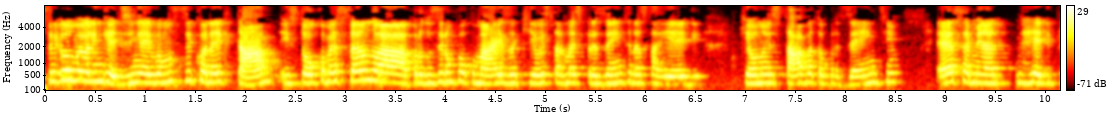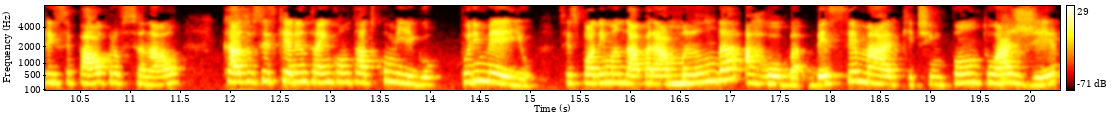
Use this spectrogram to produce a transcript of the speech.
Sigam o meu LinkedIn aí, vamos se conectar. Estou começando a produzir um pouco mais aqui, eu estar mais presente nessa rede que eu não estava tão presente. Essa é a minha rede principal profissional. Caso vocês queiram entrar em contato comigo por e-mail, vocês podem mandar para amanda.bcmarketing.ag.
